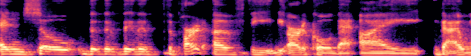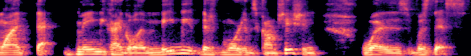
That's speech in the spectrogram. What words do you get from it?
And so the, the the the part of the the article that I that I want that made me kind of go, and maybe there's more to this conversation was was this.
